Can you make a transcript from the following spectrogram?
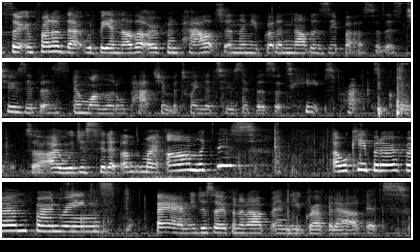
so in front of that would be another open pouch and then you've got another zipper. So there's two zippers and one little patch in between the two zippers. So it's heaps practical. So I will just fit it under my arm like this. I will keep it open, phone rings, bam, you just open it up and you grab it out. It's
